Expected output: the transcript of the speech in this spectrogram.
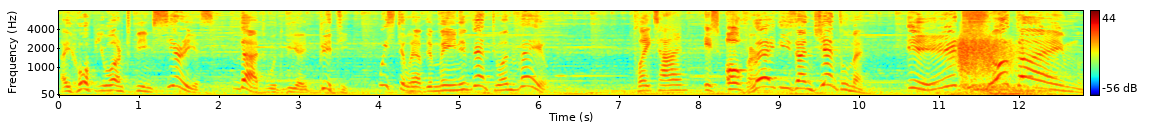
I hope you aren't being serious. That would be a pity. We still have the main event to unveil. Playtime is over. Ladies and gentlemen, it's showtime!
